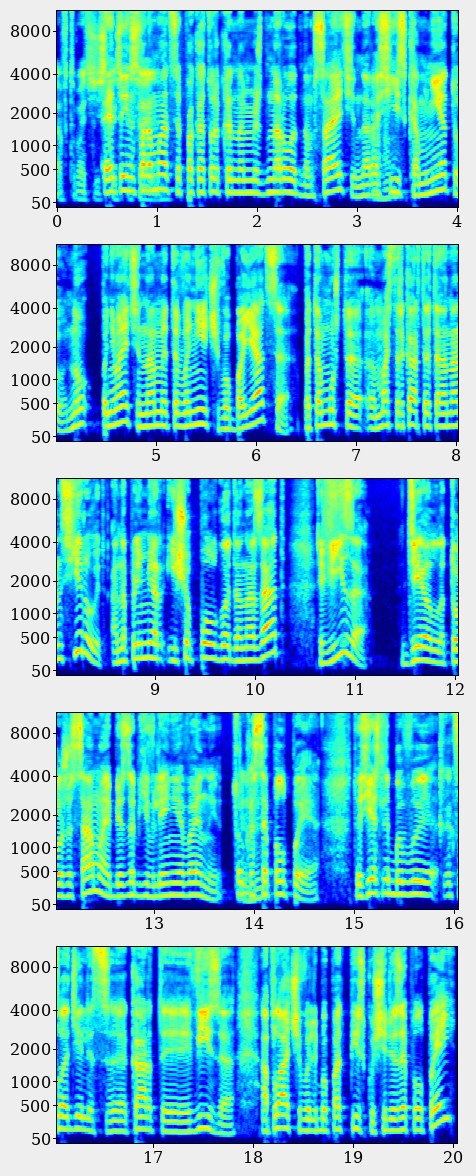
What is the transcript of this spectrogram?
автоматически Это информация пока только на международном сайте, на российском нету. Ну, понимаете, нам этого нечего бояться, потому что э, MasterCard это анонсирует, а, например, еще полгода назад Visa делала то же самое без объявления войны, только Мгм. с Apple Pay. То есть, если бы вы, как владелец э, карты Visa, оплачивали бы подписку через Apple Pay,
